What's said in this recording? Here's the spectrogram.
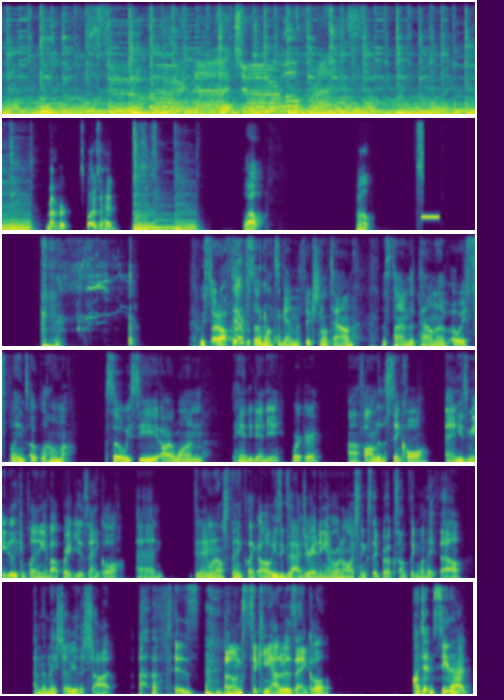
Supernatural friends. Remember, spoilers ahead. Well, Well, we start off the episode once again in a fictional town. This time, the town of Oasis Plains, Oklahoma. So we see our one handy dandy worker uh, fall into the sinkhole, and he's immediately complaining about breaking his ankle. And did anyone else think like, oh, he's exaggerating? Everyone always thinks they broke something when they fell, and then they show you the shot of his bone sticking out of his ankle. I didn't see that.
